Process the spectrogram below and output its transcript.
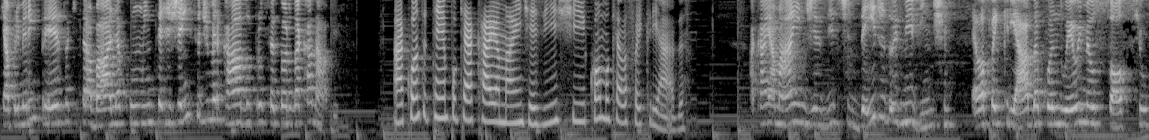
que é a primeira empresa que trabalha com inteligência de mercado para o setor da cannabis. Há quanto tempo que a Kaya Mind existe e como que ela foi criada? A Kaya Mind existe desde 2020 ela foi criada quando eu e meu sócio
